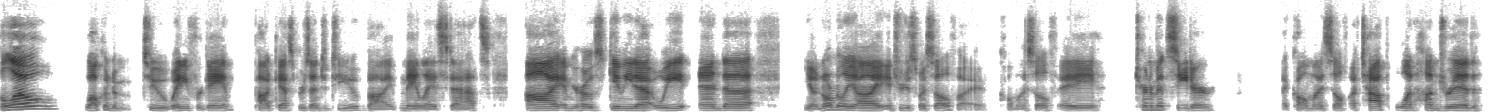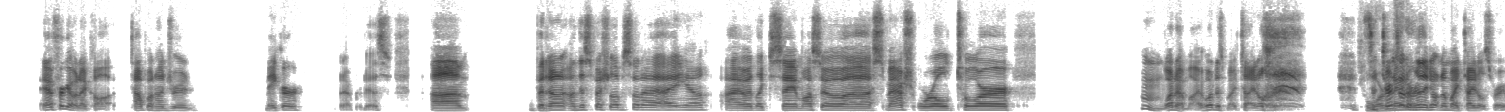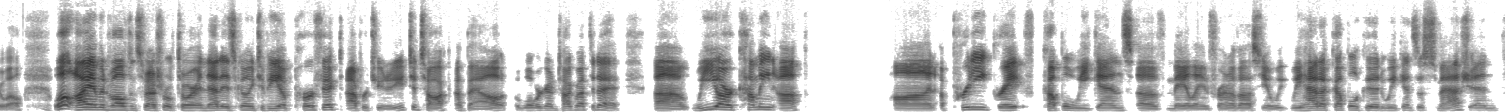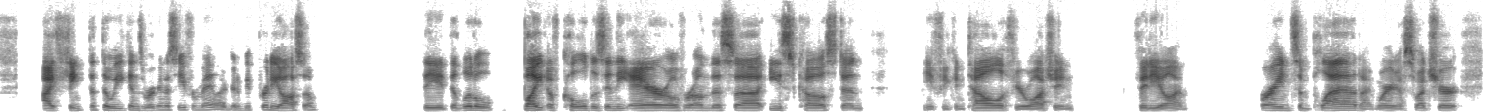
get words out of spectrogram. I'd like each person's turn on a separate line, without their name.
Hello, welcome to, to Waiting for Game podcast presented to you by Melee Stats. I am your host, Gimme Dat Wheat, and uh, you know, normally I introduce myself. I call myself a tournament seeder. I call myself a top 100. I forget what I call it. Top 100 maker, whatever it is. Um, but on, on this special episode, I, I you know I would like to say I'm also a Smash World Tour. Hmm, what am I? What is my title? so it turns out I really don't know my titles very well. Well, I am involved in Smash World Tour, and that is going to be a perfect opportunity to talk about what we're going to talk about today. Uh, we are coming up on a pretty great couple weekends of Melee in front of us. You know, we, we had a couple good weekends of Smash, and I think that the weekends we're going to see for Melee are going to be pretty awesome. The the little bite of cold is in the air over on this uh, East Coast, and if you can tell if you're watching video, I'm wearing some plaid. I'm wearing a sweatshirt.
